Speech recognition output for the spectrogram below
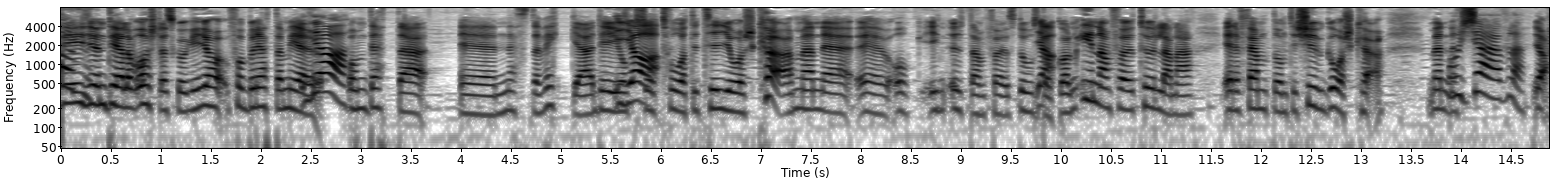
Det är ju en del av Årstaskogen. Jag får berätta mer Ja. om detta eh, nästa vecka. Det är ju också Ja. två till tio års kö, men eh, eh, och in, utanför Storstockholm. Innanför tullarna är det 15 till 20 års kö. Men Åh jävlar. ja,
